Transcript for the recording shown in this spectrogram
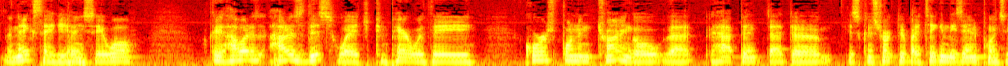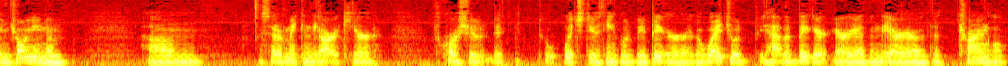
the next idea and you say, well, okay, how does, how does this wedge compare with a corresponding triangle that happened that uh, is constructed by taking these endpoints and joining them. Um, instead of making the arc here, of course, you which do you think would be bigger? The wedge would have a bigger area than the area of the triangle.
